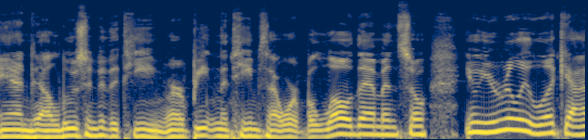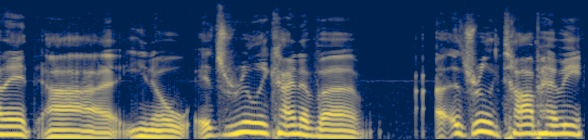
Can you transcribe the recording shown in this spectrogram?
and uh, losing to the team or beating the teams that were below them. And so, you know, you really look at it, uh, you know, it's really kind of a uh, it's really top heavy,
